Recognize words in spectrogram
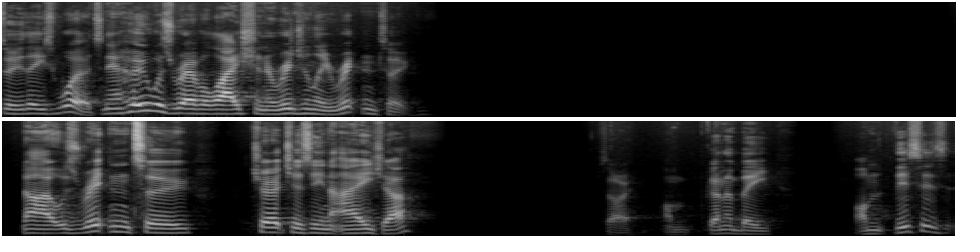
do these words. Now, who was Revelation originally written to? No, it was written to churches in Asia. Sorry, I'm going to be. I'm, this is,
